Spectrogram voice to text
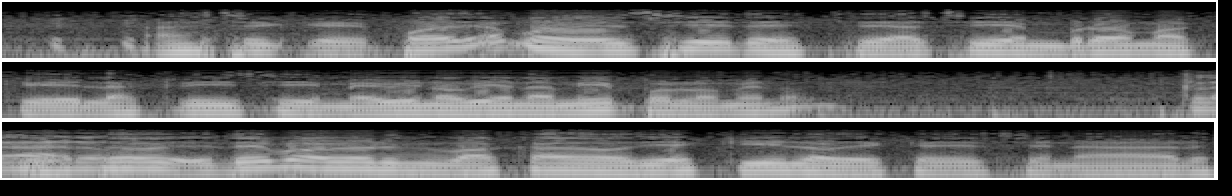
así que podríamos decir este así en broma que la crisis me vino bien a mí por lo menos. Claro. debo haber bajado 10 kilos, dejé de cenar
